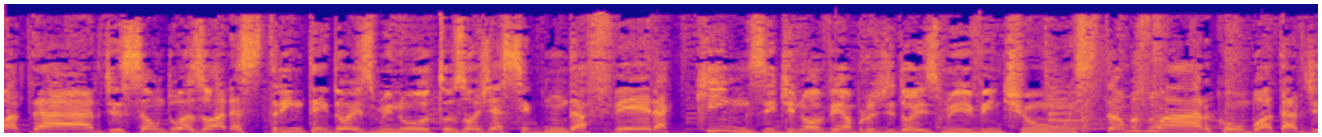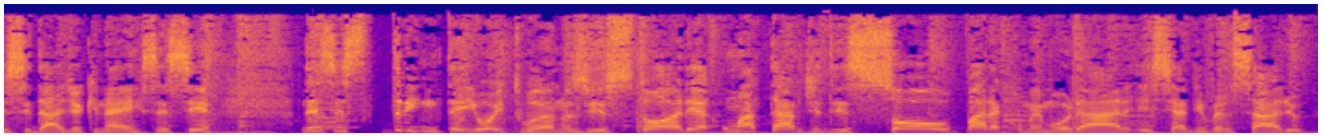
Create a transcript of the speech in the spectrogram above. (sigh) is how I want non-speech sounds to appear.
boa tarde. São duas horas 32 minutos. Hoje é segunda-feira, 15 de novembro de 2021. Estamos no ar com o Boa Tarde Cidade aqui na RCC. Nesses 38 anos de história, uma tarde de sol para comemorar esse aniversário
